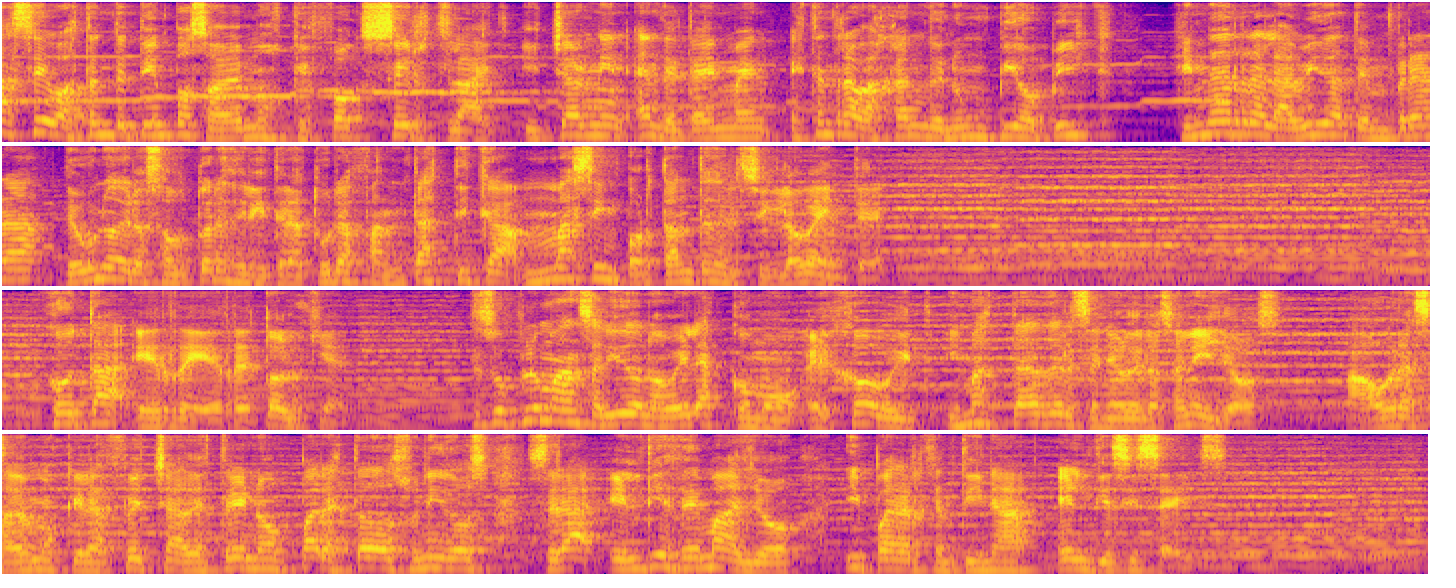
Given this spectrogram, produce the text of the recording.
Hace bastante tiempo sabemos que Fox Searchlight y Churning Entertainment están trabajando en un biopic que narra la vida temprana de uno de los autores de literatura fantástica más importantes del siglo XX, J.R.R. Tolkien. De su pluma han salido novelas como El Hobbit y más tarde El Señor de los Anillos. Ahora sabemos que la fecha de estreno para Estados Unidos será el 10 de mayo y para Argentina el 16.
